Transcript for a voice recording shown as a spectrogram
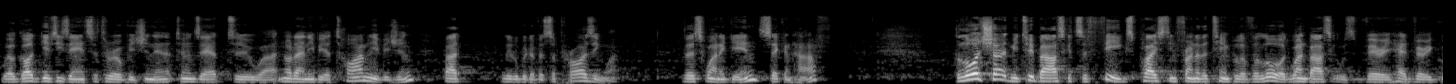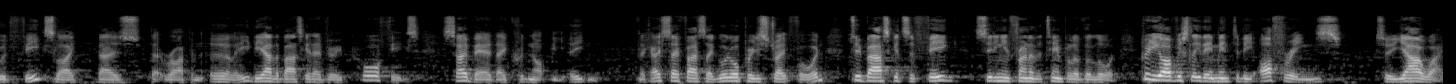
Well, God gives his answer through a vision, and it turns out to uh, not only be a timely vision, but a little bit of a surprising one. Verse 1 again, second half. The Lord showed me two baskets of figs placed in front of the temple of the Lord. One basket was very, had very good figs, like those that ripen early. The other basket had very poor figs, so bad they could not be eaten. Okay, so far so good, all pretty straightforward. Two baskets of fig sitting in front of the temple of the Lord. Pretty obviously they're meant to be offerings to Yahweh.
